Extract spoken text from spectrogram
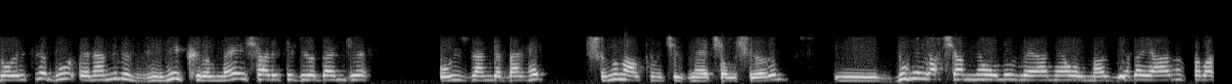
dolayısıyla bu önemli bir zihni kırılmaya işaret ediyor bence. O yüzden de ben hep şunun altını çizmeye çalışıyorum. Ee, bugün akşam ne olur veya ne olmaz ya da yarın sabah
